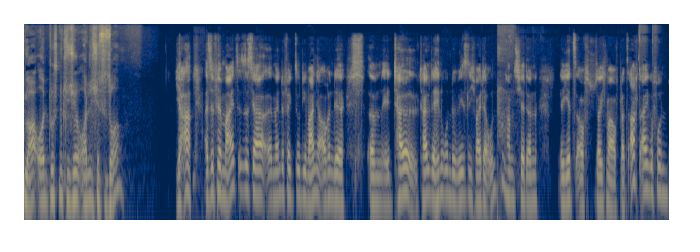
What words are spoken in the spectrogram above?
ja, durchschnittliche, ordentliche Saison. Ja, also für Mainz ist es ja im Endeffekt so, die waren ja auch in der ähm, Teil, Teile der Hinrunde wesentlich weiter unten, haben sich ja dann jetzt auf, sag ich mal, auf Platz 8 eingefunden.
